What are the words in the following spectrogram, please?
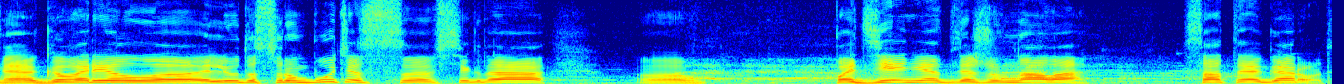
э говорил э, Людос Румбутис, всегда э, падение для журнала «Сад и огород».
